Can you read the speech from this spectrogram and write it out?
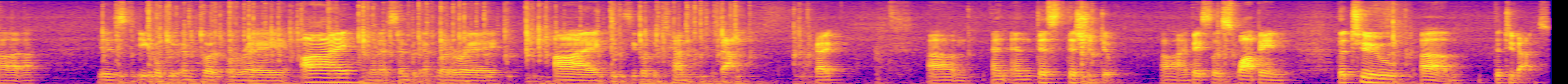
uh, is equal to input array i. And then I send the input array i is equal to temp value. Okay, um, and and this this should do it. Uh, I'm basically swapping the two um, the two values.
